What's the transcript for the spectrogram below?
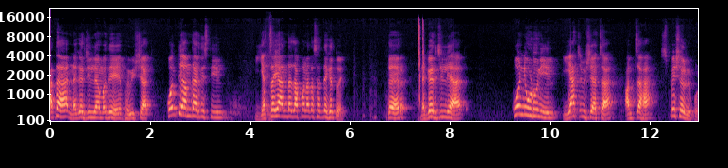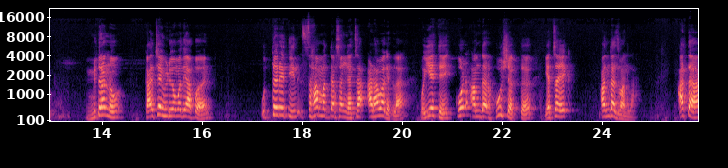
आता नगर जिल्ह्यामध्ये भविष्यात कोणते आमदार दिसतील? याचाही अंदाज आपण आता सध्या घेतोय. तर नगर जिल्ह्यात कोण निवडून येईल याच विषयाचा आमचा हा स्पेशल रिपोर्ट मित्रांनो कालच्या व्हिडिओमध्ये आपण उत्तरेतील सहा मतदारसंघाचा आढावा घेतला व येथे कोण आमदार होऊ शकतं याचा एक अंदाज बांधला. आता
